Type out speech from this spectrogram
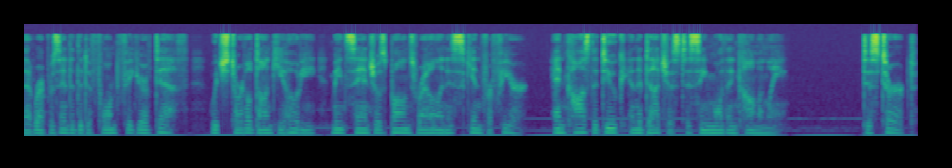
that represented the deformed figure of death which startled Don Quixote, made Sancho's bones rattle in his skin for fear, and caused the Duke and the Duchess to sing more than commonly disturbed.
